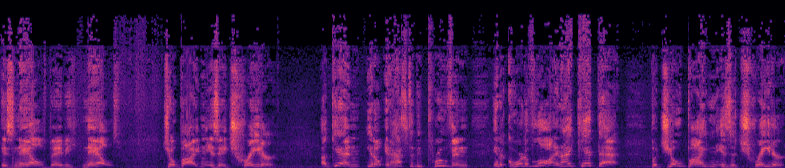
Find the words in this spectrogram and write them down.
is nailed, baby. Nailed. Joe Biden is a traitor. Again, you know, it has to be proven in a court of law, and I get that. But Joe Biden is a traitor.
